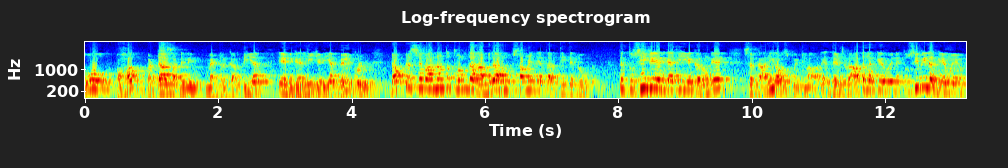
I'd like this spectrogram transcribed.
ਉਹ ਬਹੁਤ ਵੱਡਾ ਸਾਡੇ ਲਈ ਮੈਟਰ ਕਰਦੀ ਆ। ਇਹ ਨਿਗਹਿਲੀ ਜਿਹੜੀ ਆ, ਬਿਲਕੁਲ। ਡਾਕਟਰ ਸਾਹਿਬਾਨਾਂ ਤੋਂ ਤੁਹਾਨੂੰ ਤਾਂ ਰੱਬ ਦਾ ਰੂਪ ਸਮਝਦੇ ਆ ਧਰਤੀ ਤੇ ਲੋਕ। ਤੇ ਤੁਸੀਂ ਜੇ ਅਣਗਹਿਲੀ ਇਹ ਕਰੋਗੇ, ਸਰਕਾਰੀ ਹਸਪੀਟਲਾਂ ਵਾਲੇ ਦਿਨ ਰਾਤ ਲੱਗੇ ਹੋਏ ਨੇ, ਤੁਸੀਂ ਵੀ ਲੱਗੇ ਹੋਏ ਹੋ।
